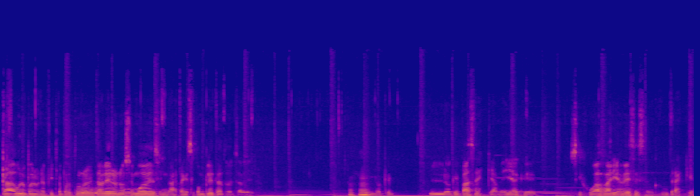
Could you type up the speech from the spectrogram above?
Cada uno pone una ficha por turno en el tablero, no se mueven sin- hasta que se completa todo el tablero. Lo que, lo que pasa es que a medida que si jugás varias veces encontrás que,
